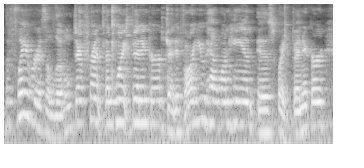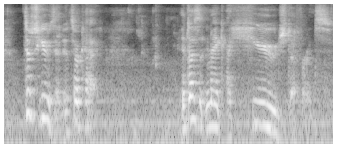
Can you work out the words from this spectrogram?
the flavor is a little different than white vinegar, but if all you have on hand is white vinegar, just use it. It's okay. It doesn't make a huge difference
